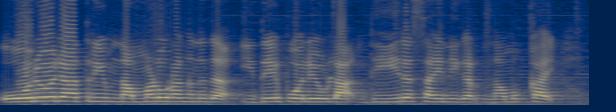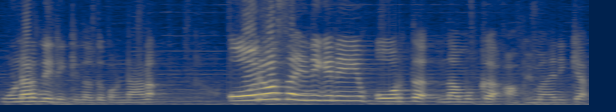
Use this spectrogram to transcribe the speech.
ഓരോ രാത്രിയും നമ്മൾ ഉറങ്ങുന്നത് ഇതേപോലെയുള്ള ധീര സൈനികർ നമുക്കായി ഉണർന്നിരിക്കുന്നത് കൊണ്ടാണ് ഓരോ സൈനികനെയും ഓർത്ത് നമുക്ക് അഭിമാനിക്കാം.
